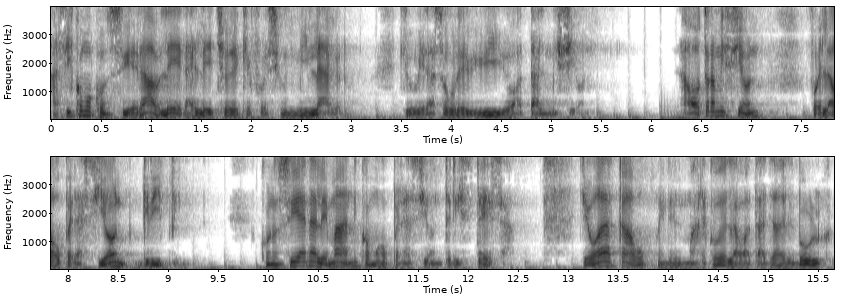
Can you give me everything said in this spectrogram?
así como considerable era el hecho de que fuese un milagro que hubiera sobrevivido a tal misión. La otra misión fue la Operación Griffin, conocida en alemán como Operación Tristeza llevada a cabo en el marco de la batalla del Bulk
